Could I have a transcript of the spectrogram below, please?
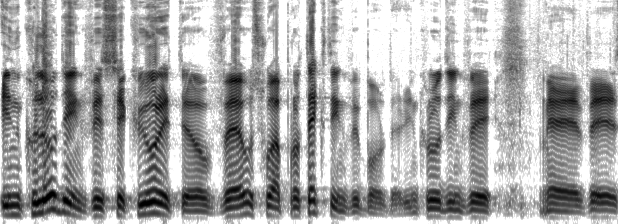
including the security of those who are protecting the border, including the, uh, the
